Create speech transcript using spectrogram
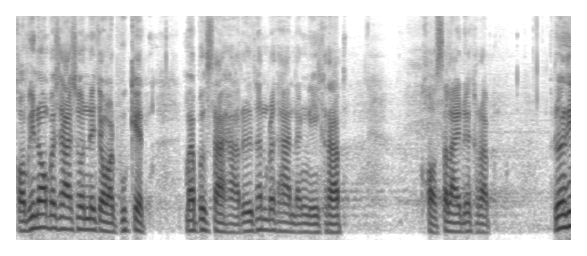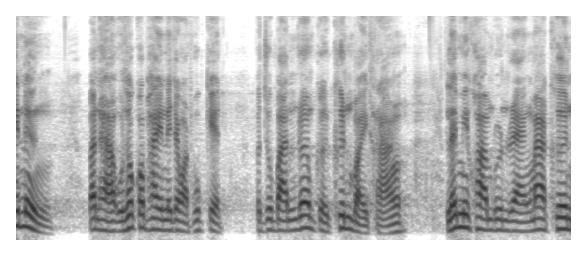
ของพี่น้องประชาชนในจังหวัดภูเก็ต มาปรึกษาหารือท่านประธานดังนี้ครับ ขอสไลด์ด้วยครับ เรื่องที่หนึ่ง ปัญหาอุทกภัยในจังหวัดภูเก็ต ปัจจุบันเริ่มเกิดขึ้นบ่อยครั้ง และมีความรุนแรงมากขึ้น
